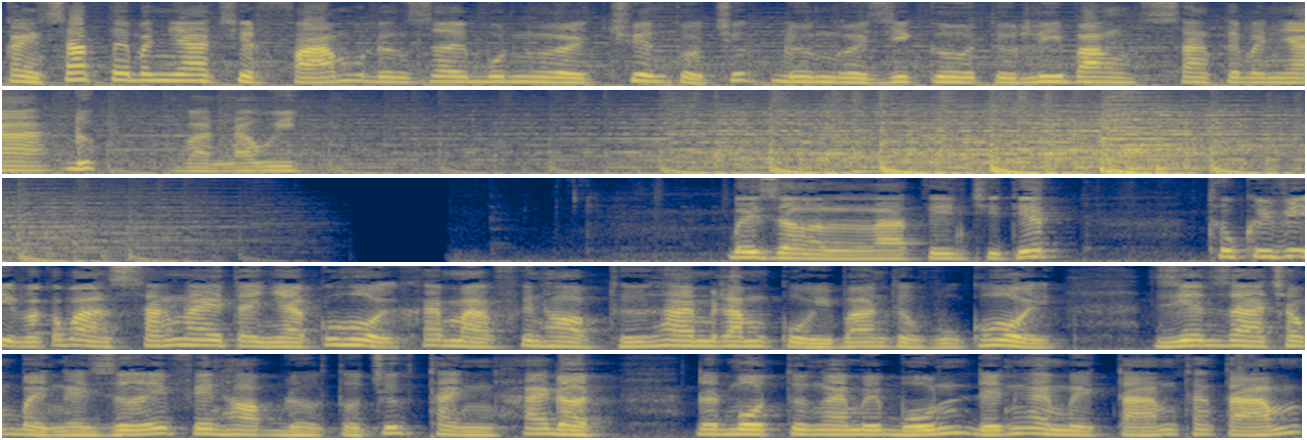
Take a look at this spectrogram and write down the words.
Cảnh sát Tây Ban Nha triệt phá một đường dây buôn người chuyên tổ chức đưa người di cư từ Liban sang Tây Ban Nha, Đức và Na Uy. Bây giờ là tin chi tiết. Thưa quý vị và các bạn, sáng nay tại nhà Quốc hội khai mạc phiên họp thứ 25 của Ủy ban Thường vụ Quốc hội. Diễn ra trong 7 ngày rưỡi, phiên họp được tổ chức thành hai đợt. Đợt 1 từ ngày 14 đến ngày 18 tháng 8,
